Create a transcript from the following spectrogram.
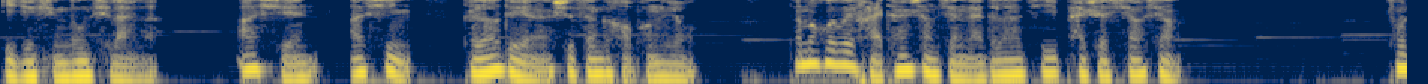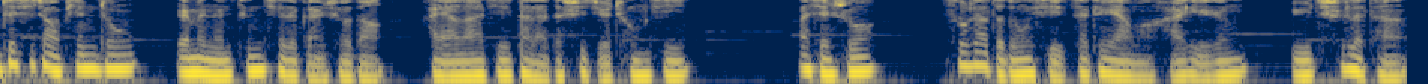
已经行动起来了。阿贤、阿信、克劳迪亚是三个好朋友，他们会为海滩上捡来的垃圾拍摄肖像。从这些照片中，人们能真切地感受到海洋垃圾带来的视觉冲击。阿贤说：“塑料的东西再这样往海里扔，鱼吃了它。”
